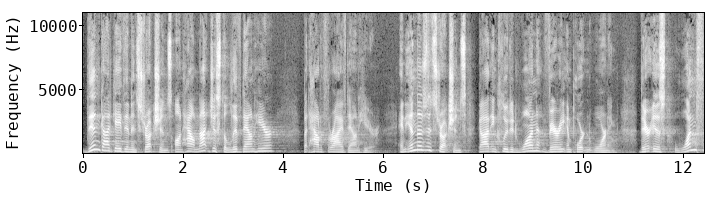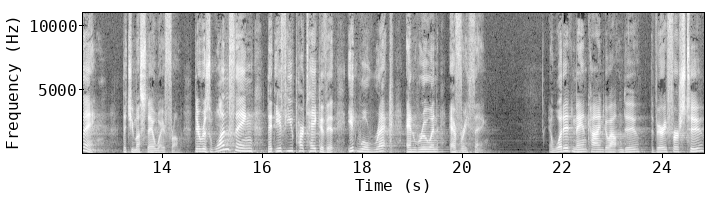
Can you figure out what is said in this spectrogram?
Then God gave them instructions on how not just to live down here, but how to thrive down here. And in those instructions, God included one very important warning. There is one thing that you must stay away from. There is one thing that if you partake of it, it will wreck and ruin everything. And what did mankind go out and do? The very first two?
